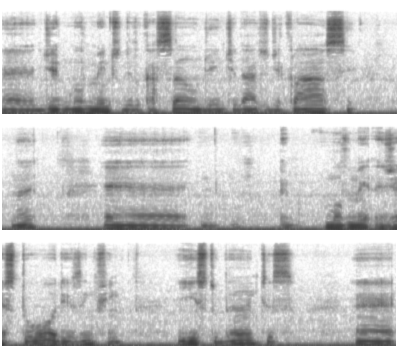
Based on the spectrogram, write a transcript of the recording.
é, de movimentos de educação, de entidades de classe, né, é, gestores, enfim, e estudantes, é,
